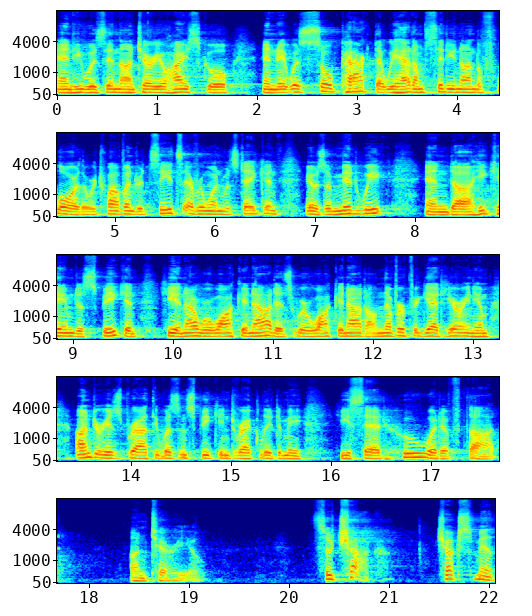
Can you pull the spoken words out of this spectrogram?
and he was in Ontario High School, and it was so packed that we had him sitting on the floor. There were 1,200 seats, everyone was taken. It was a midweek, and uh, he came to speak, and he and I were walking out. As we were walking out, I'll never forget hearing him under his breath. He wasn't speaking directly to me. He said, Who would have thought Ontario? So, Chuck, Chuck Smith,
